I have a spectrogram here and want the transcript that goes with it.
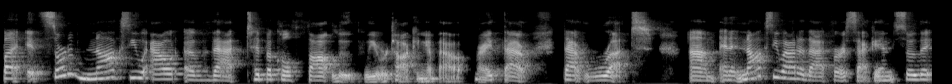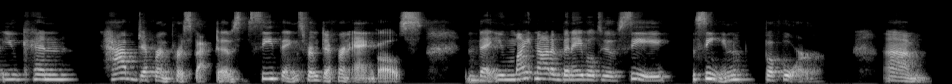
But it sort of knocks you out of that typical thought loop we were talking about right? That that rut. Um, and it knocks you out of that for a second so that you can have different perspectives see things from different angles mm-hmm. that you might not have been able to have see seen before um,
